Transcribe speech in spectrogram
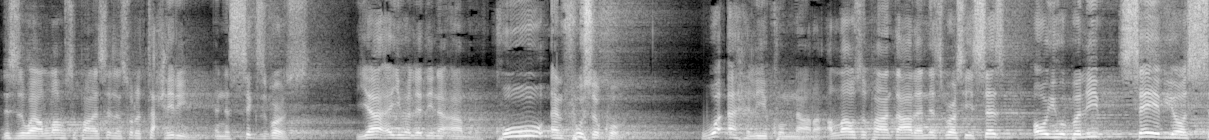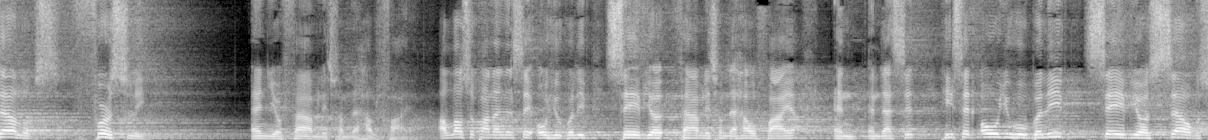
This is why Allah subhanahu wa ta'ala says in Surah Tahrim, in the sixth verse, Ya ayyuha alladhina amanu, ku anfusakum wa ahlikum nara. Allah subhanahu wa ta'ala in this verse, He says, O you who believe, save yourselves firstly and your families from the hellfire. Allah subhanahu wa ta'ala say, Oh, you believe, save your families from the hellfire, and, and that's it. He said, Oh, you who believe, save yourselves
